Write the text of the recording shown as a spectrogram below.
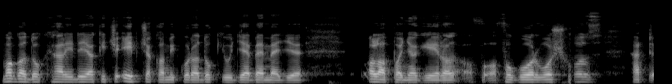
maga Doc Holliday, aki épp csak amikor a Doki ugye bemegy alapanyagért a, a fogorvoshoz. Hát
